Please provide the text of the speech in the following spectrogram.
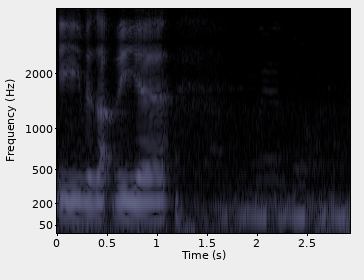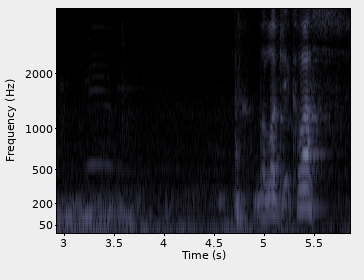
Eve is at the uh, the logic class.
